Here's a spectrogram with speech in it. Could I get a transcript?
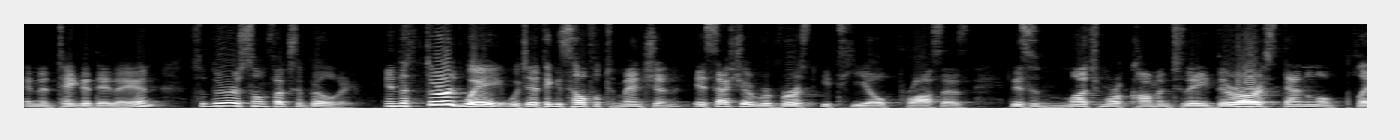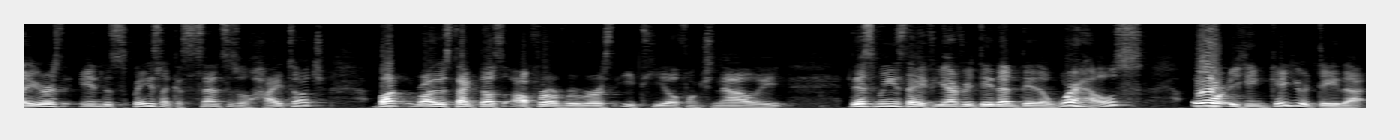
and then take the data in. So there is some flexibility. And the third way, which I think is helpful to mention, is actually a reverse ETL process. This is much more common today. There are standalone players in the space, like a Census or Hightouch, but RudderStack does offer a reverse ETL functionality. This means that if you have your data in data warehouse, or you can get your data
